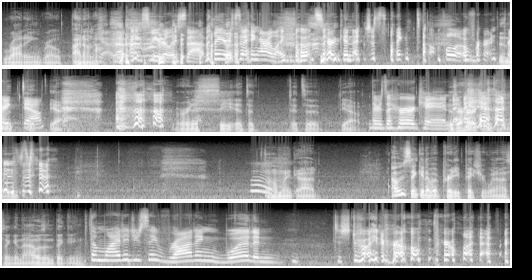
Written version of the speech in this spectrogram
rotting rope. I don't know. Yeah, that makes me really sad. You're saying our lifeboats are gonna just like topple over and Then break it- it- down. yeah. We're in a sea. It's a, it's a, yeah. There's a hurricane. There's a hurricane and- Oh my god. I was thinking of a pretty picture when I was thinking that. I wasn't thinking. then why did you say rotting wood and destroyed rope or whatever?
